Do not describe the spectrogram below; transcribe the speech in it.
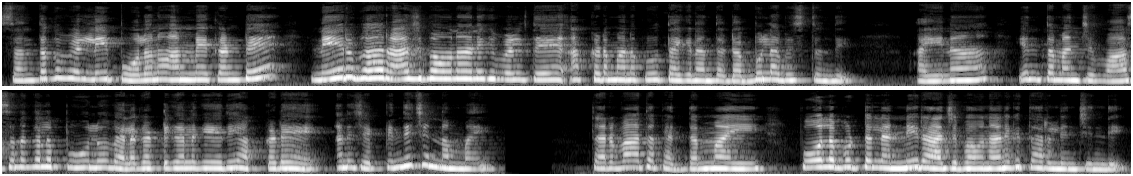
సంతకు వెళ్ళి పూలను అమ్మే కంటే నేరుగా రాజభవనానికి వెళ్తే అక్కడ మనకు తగినంత డబ్బు లభిస్తుంది. అయినా ఇంత మంచి వాసన గల పూలు వెలగట్టగలిగేది అక్కడే అని చెప్పింది చిన్నమ్మాయి. తర్వాత పెద్దమ్మాయి పూల బుట్టలన్నీ రాజభవనానికి తరలించింది.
